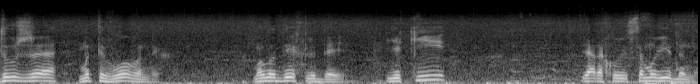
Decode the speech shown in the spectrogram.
дуже мотивованих молодих людей, які, я рахую, самовіддано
